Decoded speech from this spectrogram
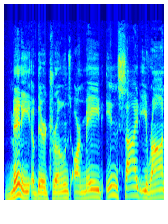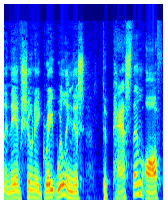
Many of their drones are made inside Iran, and they have shown a great willingness to pass them off,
